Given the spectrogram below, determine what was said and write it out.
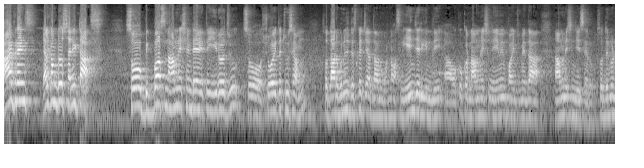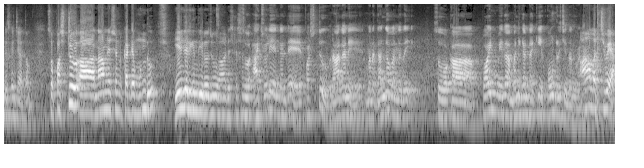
Hi friends welcome to Sunny talks. So Bigg Boss nomination day అయితే ఈరోజు సో షో అయితే చూసాము. సో దాని గురించి డిస్కస్ చేద్దాం అనుకుంటున్నాం. అసలు ఏం జరిగింది? ఒక్కొక్క నామినేషన్ ఏమేమి పాయింట్స్ మీద నామినేషన్ చేశారు? సో దీని గురించి డిస్కస్ చేద్దాం. సో ఫస్ట్ నామినేషన్ కంటే ముందు ఏం జరిగింది ఈరోజు ఆ డిస్కషన్? సో యాక్చువల్లీ ఏంటంటే ఫస్ట్ రాగానే మన గంగం అన్నది సో ఒక పాయింట్ మీద మణికంఠకి కౌంటర్ ఇచ్చింది అనమాట మర్చిపోయా.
